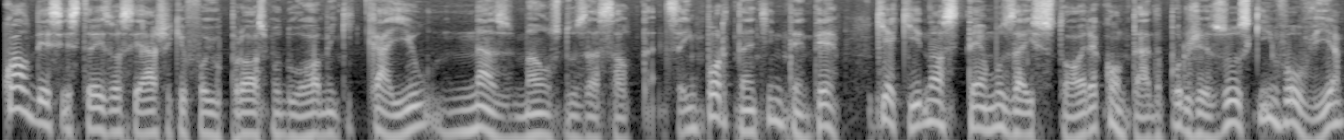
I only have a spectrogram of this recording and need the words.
Qual desses três você acha que foi o próximo do homem que caiu nas mãos dos assaltantes? É importante entender que aqui nós temos a história contada por Jesus que envolvia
